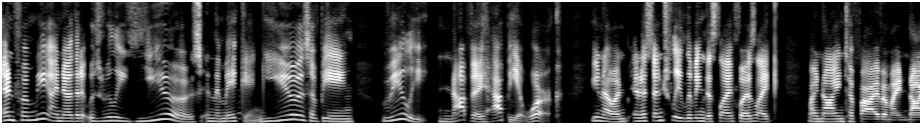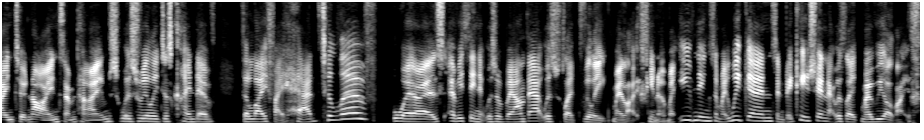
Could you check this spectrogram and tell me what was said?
And for me, I know that it was really years in the making, years of being really not very happy at work you know, and, and essentially living this life was like my nine to five or my nine to nine sometimes was really just kind of the life I had to live. Whereas everything that was around that was like really my life, you know, my evenings and my weekends and vacation, that was like my real life.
